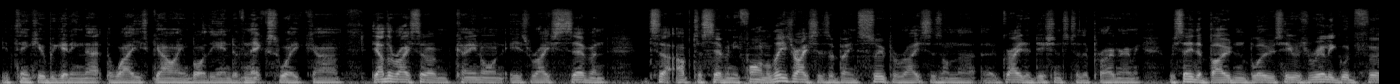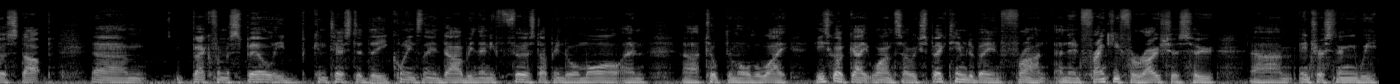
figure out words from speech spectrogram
you'd think he'll be getting that the way he's going by the end of next week. Uh, the other race that I'm keen on is race seven. It's uh, up to 70 final. These races have been super races on the uh, great additions to the programming. We see the Bowden Blues. He was really good first up. Um, back from a spell. He'd contested the Queensland Derby and then he first up into a mile and uh, took them all the way. He's got gate one, so expect him to be in front. And then Frankie Ferocious, who, um, interestingly, we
